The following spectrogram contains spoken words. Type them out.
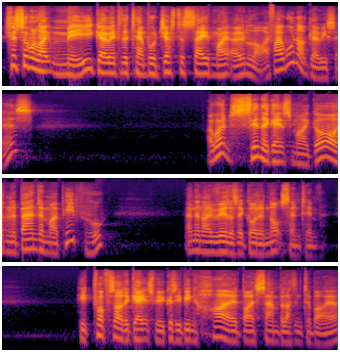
Should someone like me go into the temple just to save my own life? I will not go, he says. I won't sin against my God and abandon my people. And then I realized that God had not sent him. He'd prophesied against me because he'd been hired by Sanballat and Tobiah.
